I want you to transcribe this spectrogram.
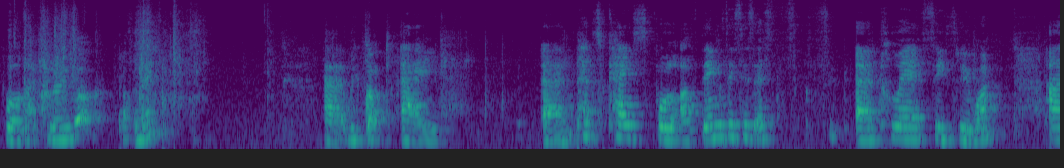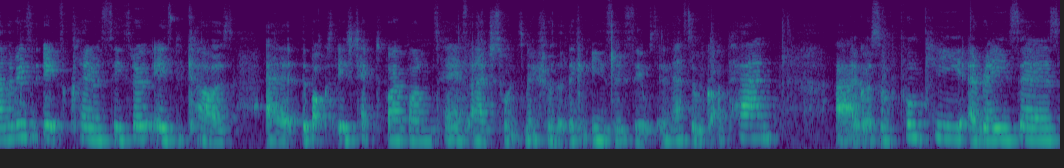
for that colouring book. Pop them in. Uh, we've got a um, pencil case full of things. This is a, a clear see-through one and the reason it's clear and see-through is because uh, the box is checked by volunteers and I just want to make sure that they can easily see what's in there. So we've got a pen, uh, I've got some funky erasers,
